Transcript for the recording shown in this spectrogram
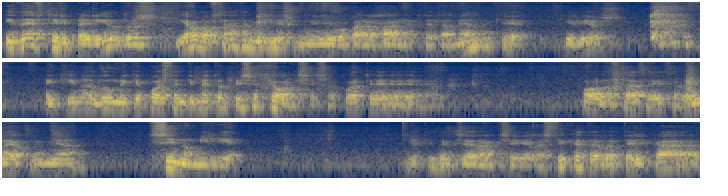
Η δεύτερη περίοδος, για όλα αυτά θα μιλήσουμε λίγο παραπάνω εκτεταμένα και κυρίως εκεί να δούμε και πώς τα αντιμετωπίσατε όλοι σας. Οπότε όλα αυτά θα ήθελα να έχουμε μια συνομιλία γιατί δεν ξέρω αν ξεγελαστήκατε, αλλά τελικά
